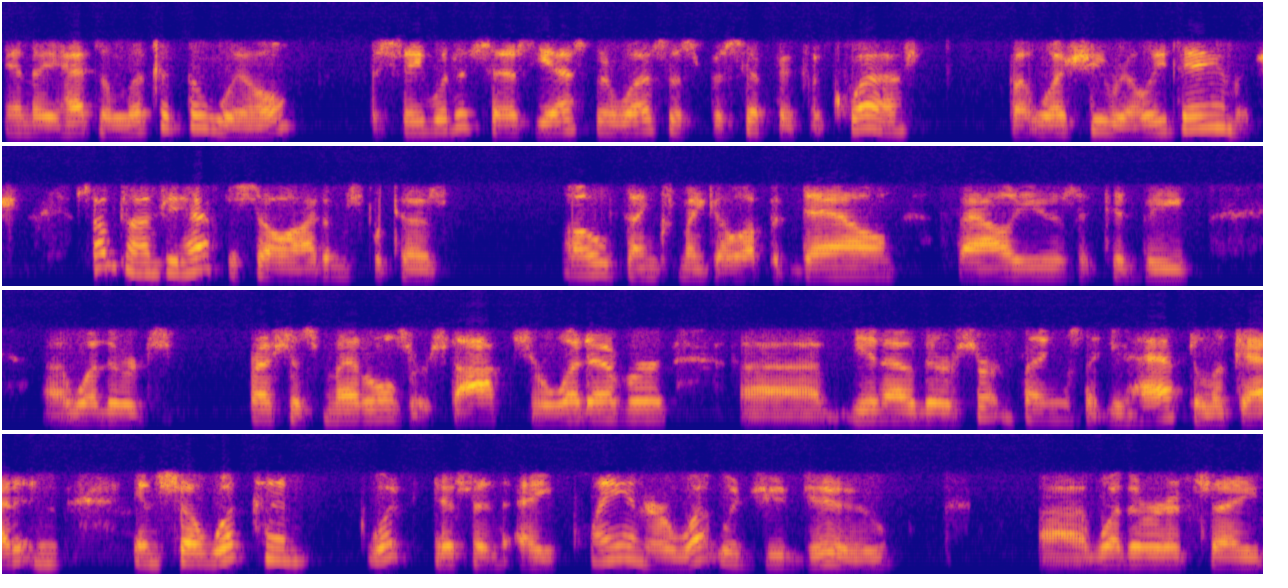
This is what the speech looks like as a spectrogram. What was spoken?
And they had to look at the will to see what it says. Yes, there was a specific bequest, but was she really damaged? Sometimes you have to sell items because, oh, things may go up and down, values. It could be uh, whether it's precious metals or stocks or whatever. Uh, you know, there are certain things that you have to look at it, and and so what can what is an, a planner? What would you do? Uh, whether it's a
